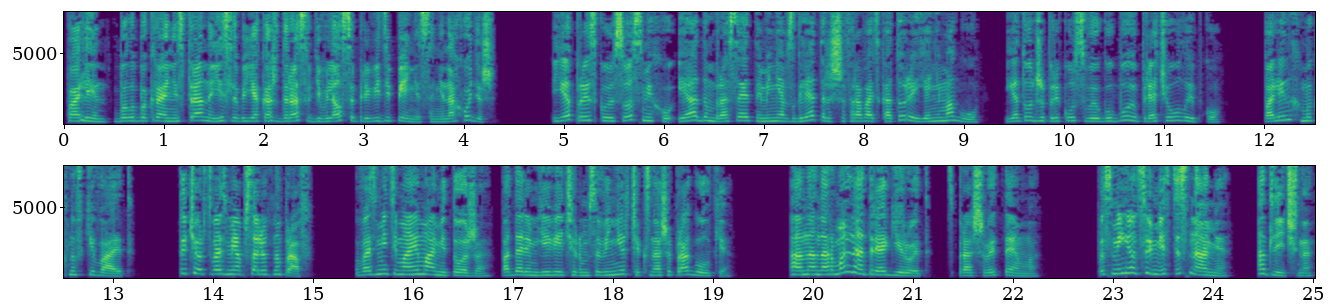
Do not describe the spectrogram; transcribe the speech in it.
«Полин, было бы крайне странно, если бы я каждый раз удивлялся при виде пениса, не находишь?» Я прыскаю со смеху, и Адам бросает на меня взгляд, расшифровать который я не могу. Я тут же прикусываю губу и прячу улыбку. Полин, хмыкнув, кивает. Ты, черт возьми, абсолютно прав. Возьмите моей маме тоже. Подарим ей вечером сувенирчик с нашей прогулки. Она нормально отреагирует? Спрашивает Эмма. Посмеется вместе с нами. Отлично.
